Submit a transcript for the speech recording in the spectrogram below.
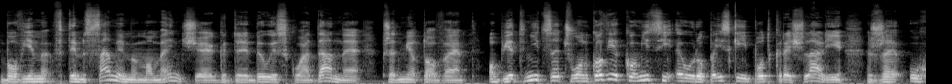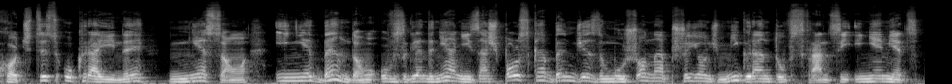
bowiem w tym samym momencie, gdy były składane przedmiotowe obietnice, członkowie Komisji Europejskiej podkreślali, że uchodźcy z Ukrainy nie są i nie będą uwzględniani, zaś Polska będzie zmuszona przyjąć migrantów z Francji i Niemiec.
